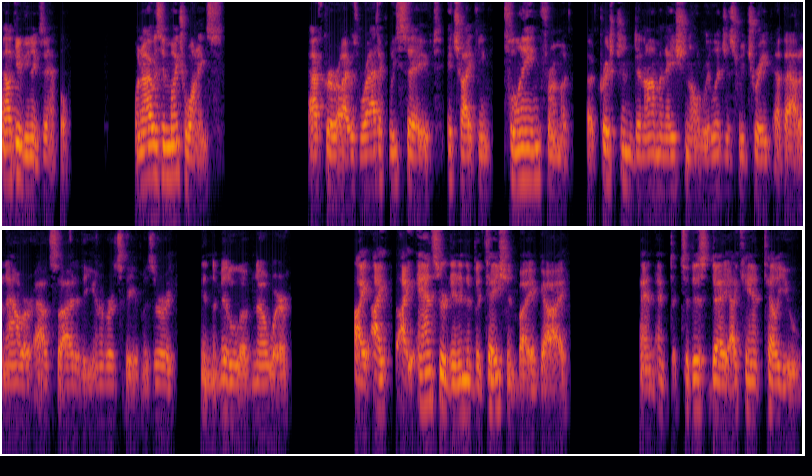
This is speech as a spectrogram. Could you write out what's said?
I'll give you an example. When I was in my 20s, after I was radically saved, hitchhiking, fleeing from a, a, Christian denominational religious retreat about an hour outside of the University of Missouri in the middle of nowhere. I, I, I answered an invitation by a guy, and, and to this day, I can't tell you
